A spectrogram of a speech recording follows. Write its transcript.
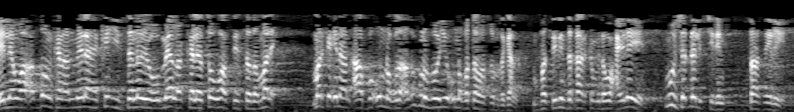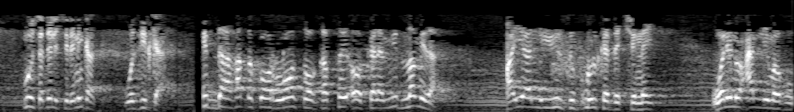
Ilan waa addoonkan aan meelaha ka iibsanayoo meel kaleeto u abtirsado male marka inaan aabbo u noqdo adiguna hooye u noqota waa suurtagal. Mufasiriinta qaar ka mida waxay leeyihiin muuse dhali jirin saasay leeyihiin muuse dhali jirin ninkaas wasiirka ah middaa hadda ka hor loo soo qabtay oo kale mid la mida ayaanu yuusuf dhulka dejinnay. Walinucallimahu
